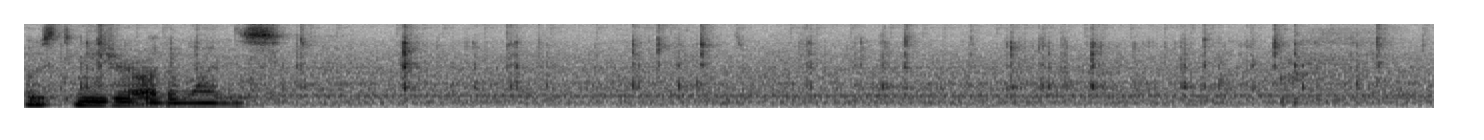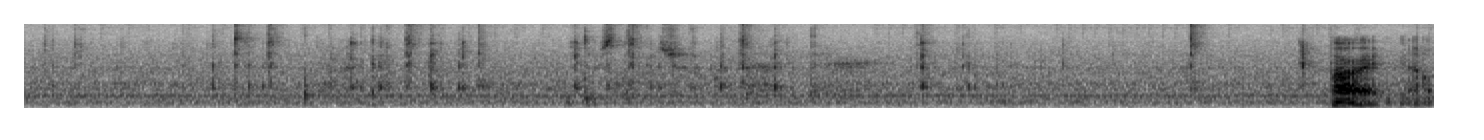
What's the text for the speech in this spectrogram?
those teenagers are the ones Alright, now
